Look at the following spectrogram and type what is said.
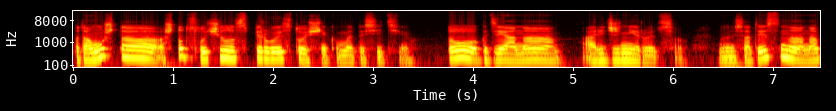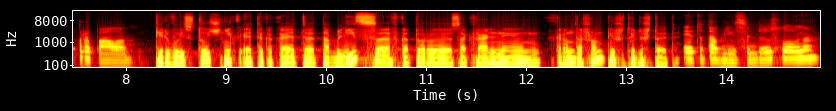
потому что что-то случилось с первоисточником этой сети, то, где она оригинируется. Ну и, соответственно, она пропала. Первоисточник — это какая-то таблица, в которую сакральным карандашом пишут, или что это? Это таблица, безусловно.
